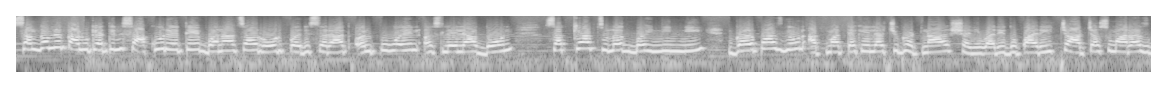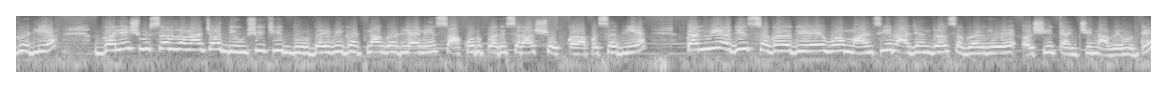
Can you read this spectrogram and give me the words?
संगमनेर तालुक्यातील साकूर येथे बनाचा रोड परिसरात अल्पवयीन असलेल्या दोन सख्या चुलत बहिणींनी गळफास घेऊन आत्महत्या केल्याची घटना शनिवारी दुपारी चारच्या सुमारास घडली आहे. गणेश विसर्जनाच्या दिवशीची दुर्दैवी घटना घडल्याने साकूर परिसरात शोककळा पसरली आहे. तन्वी अजित सगळगिळे व मानसी राजेंद्र सगळगिळे अशी त्यांची नावे होते.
